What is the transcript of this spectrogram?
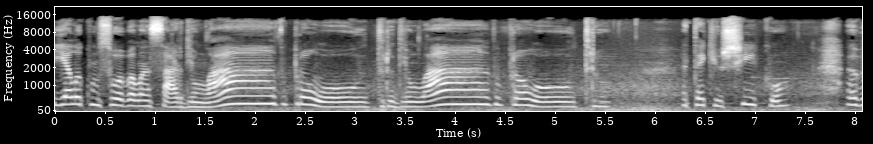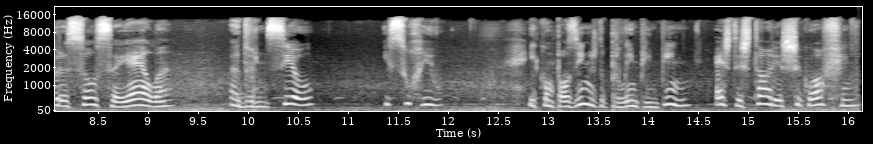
e ela começou a balançar de um lado para o outro, de um lado para o outro, até que o Chico abraçou-se a ela, adormeceu e sorriu. E com pauzinhos de perlim-pim-pim, esta história chegou ao fim.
